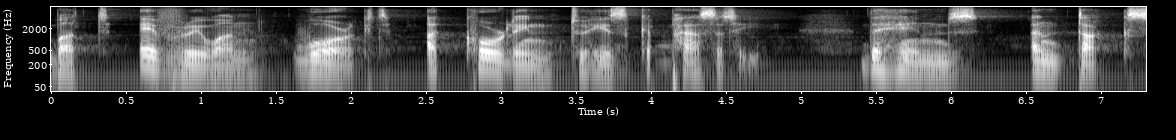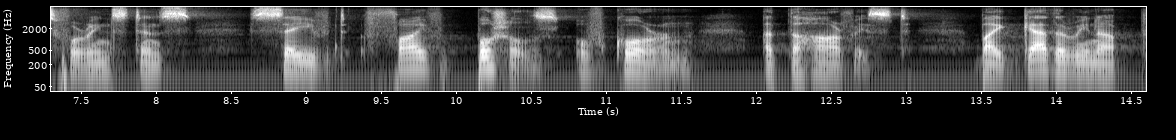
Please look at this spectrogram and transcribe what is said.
but everyone worked according to his capacity. The hens and ducks, for instance, saved five bushels of corn at the harvest by gathering up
